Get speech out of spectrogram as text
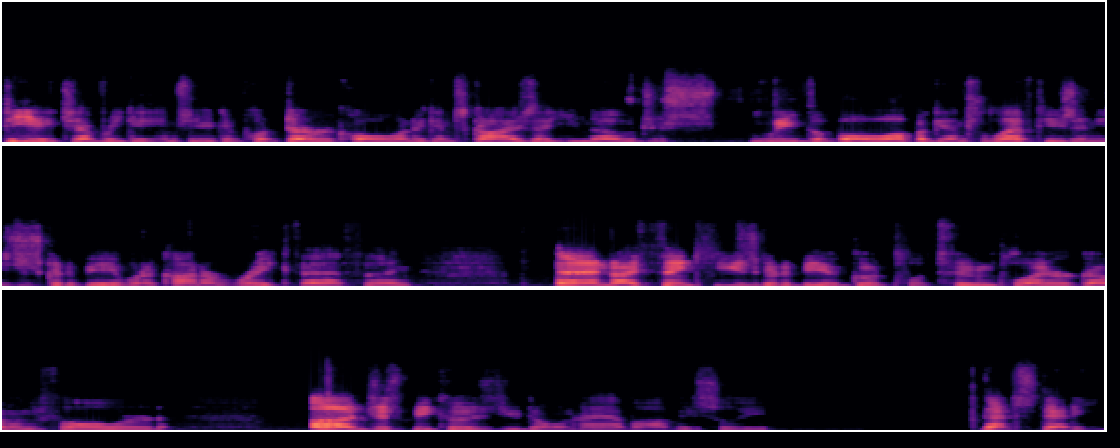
DH every game, so you can put Darick Hall in against guys that you know just leave the ball up against lefties, and he's just going to be able to kind of rake that thing. And I think he's going to be a good platoon player going forward, uh, just because you don't have obviously that steady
